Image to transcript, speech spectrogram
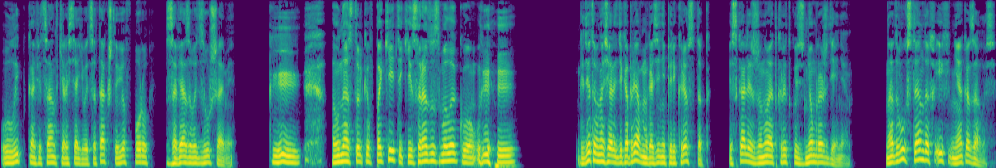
Улыбка официантки растягивается так, что ее впору завязывать за ушами. «Кы, а у нас только в пакетике и сразу с молоком. Где-то в начале декабря в магазине «Перекресток» искали с женой открытку с днем рождения. На двух стендах их не оказалось.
